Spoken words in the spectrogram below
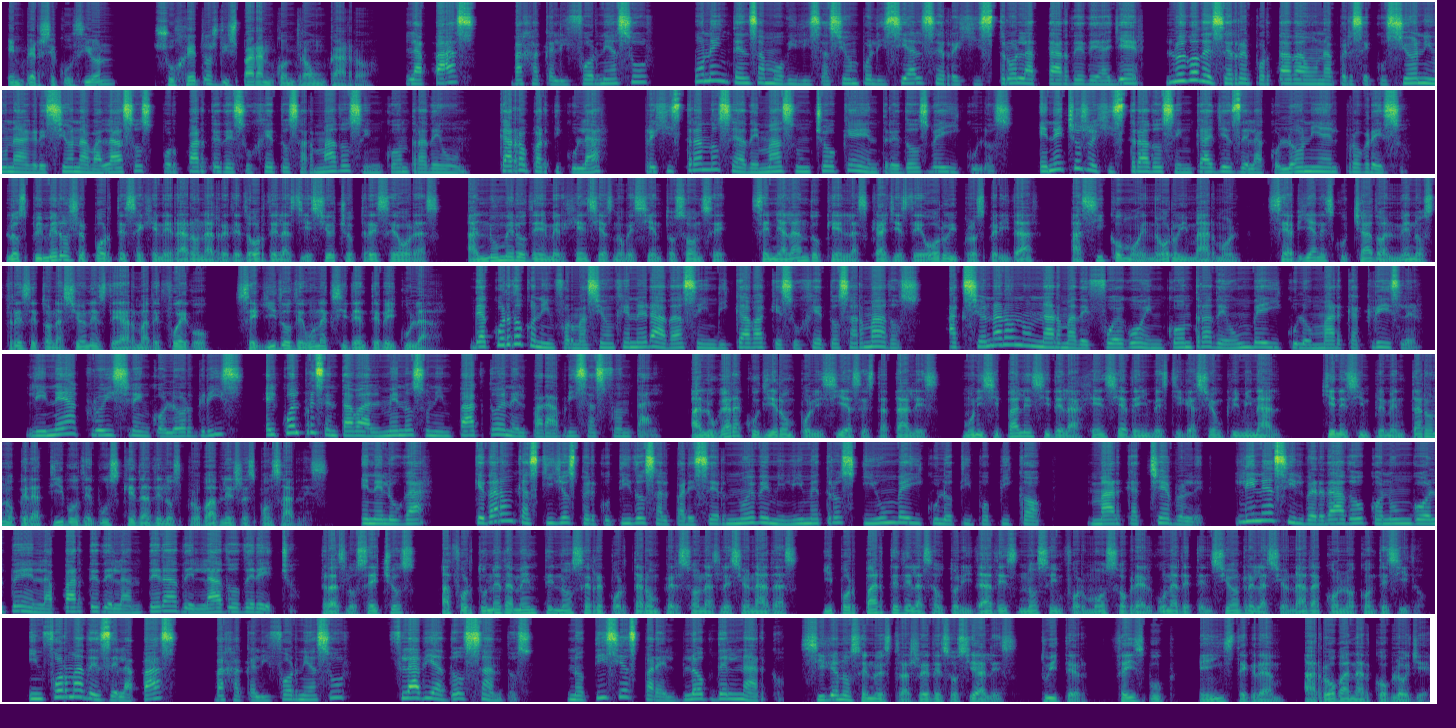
En persecución, sujetos disparan contra un carro. La Paz, Baja California Sur, una intensa movilización policial se registró la tarde de ayer, luego de ser reportada una persecución y una agresión a balazos por parte de sujetos armados en contra de un carro particular, registrándose además un choque entre dos vehículos, en hechos registrados en calles de la colonia El Progreso. Los primeros reportes se generaron alrededor de las 18.13 horas, al número de emergencias 911, señalando que en las calles de Oro y Prosperidad, así como en Oro y Mármol, se habían escuchado al menos tres detonaciones de arma de fuego, seguido de un accidente vehicular. De acuerdo con información generada, se indicaba que sujetos armados accionaron un arma de fuego en contra de un vehículo marca Chrysler, Linea Chrysler en color gris, el cual presentaba al menos un impacto en el parabrisas frontal. Al lugar acudieron policías estatales, municipales y de la Agencia de Investigación Criminal, quienes implementaron operativo de búsqueda de los probables responsables. En el lugar, quedaron casquillos percutidos al parecer 9 milímetros y un vehículo tipo pick-up, marca Chevrolet, línea silverdado con un golpe en la parte delantera del lado derecho. Tras los hechos, afortunadamente no se reportaron personas lesionadas, y por parte de las autoridades no se informó sobre alguna detención relacionada con lo acontecido. Informa desde La Paz, Baja California Sur, Flavia Dos Santos. Noticias para el blog del narco. Síganos en nuestras redes sociales, Twitter, Facebook e Instagram, arroba narcobloye.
